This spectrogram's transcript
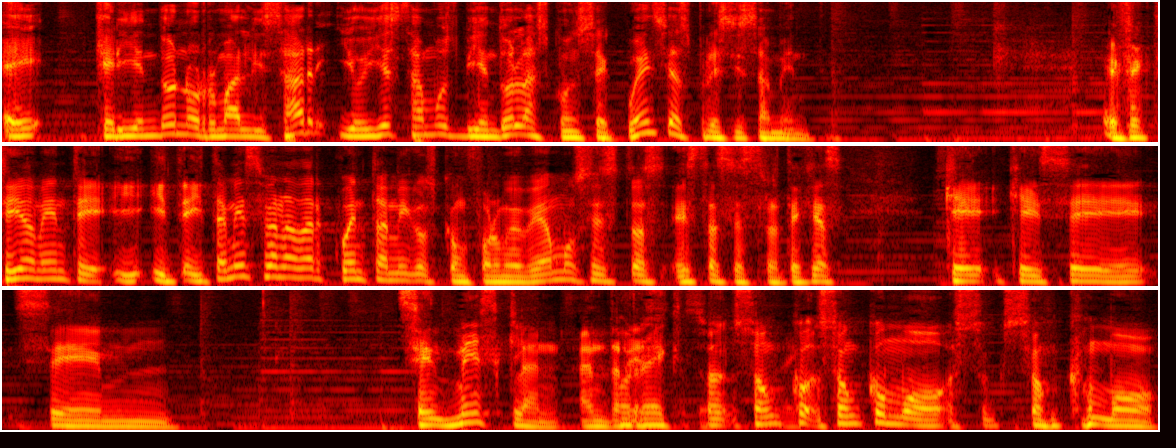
eh, queriendo normalizar y hoy estamos viendo las consecuencias precisamente. Efectivamente, y, también se van a dar cuenta, amigos, conforme veamos estas, estas estrategias, que, se, se, mm, mezclan, Andrés. son, son, como, son como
